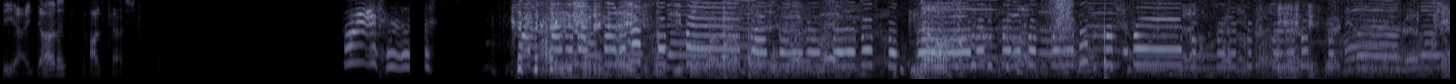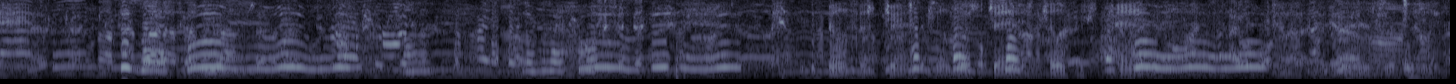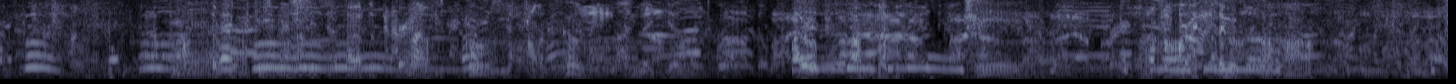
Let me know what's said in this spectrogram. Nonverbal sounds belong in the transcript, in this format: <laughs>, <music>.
the Idiotic Podcast. Are you putting eggs in people's arms? No. Jellyfish jam, jellyfish jam, jellyfish jam. The rocky smashes out of the ground. Goes the truck, goes. Yeah. Uh-huh.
